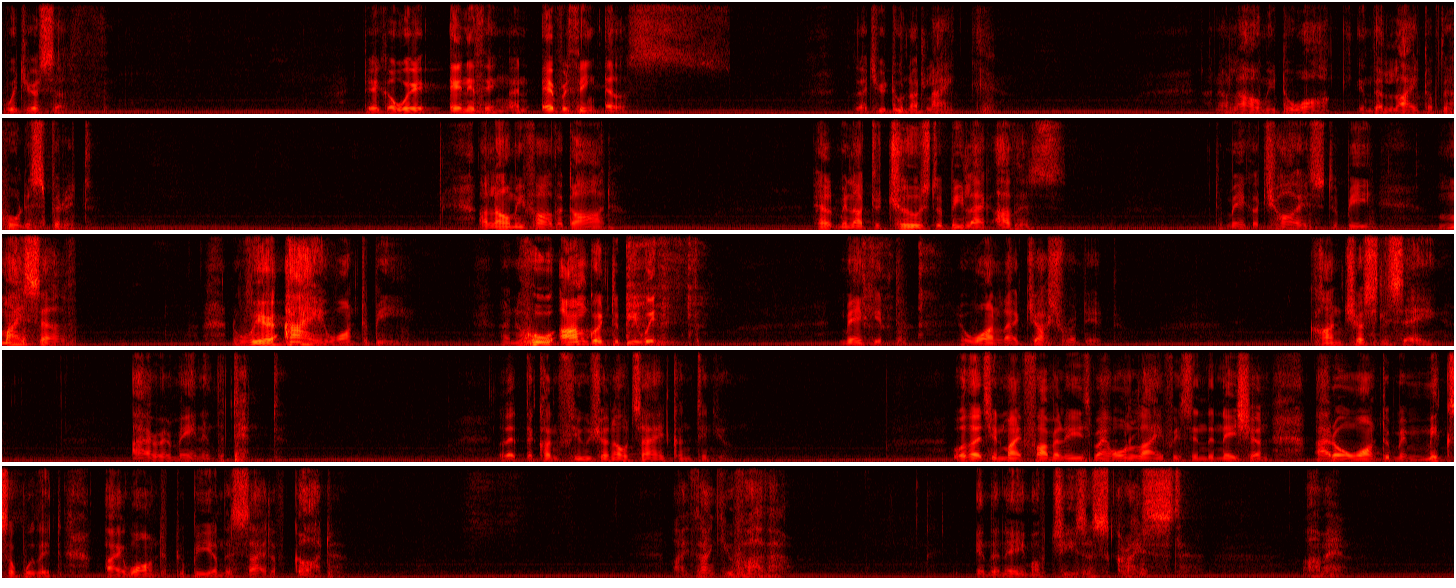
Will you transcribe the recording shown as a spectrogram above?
with yourself. Take away anything and everything else that you do not like. And allow me to walk in the light of the Holy Spirit. Allow me, Father God, help me not to choose to be like others, to make a choice to be myself, where I want to be and who I'm going to be with. Make it the one like Joshua did. Consciously saying, I remain in the tent. Let the confusion outside continue. Whether it's in my family, it's my own life, it's in the nation, I don't want to be mixed up with it. I want to be on the side of God. I thank you, Father, in the name of Jesus Christ. Amen.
